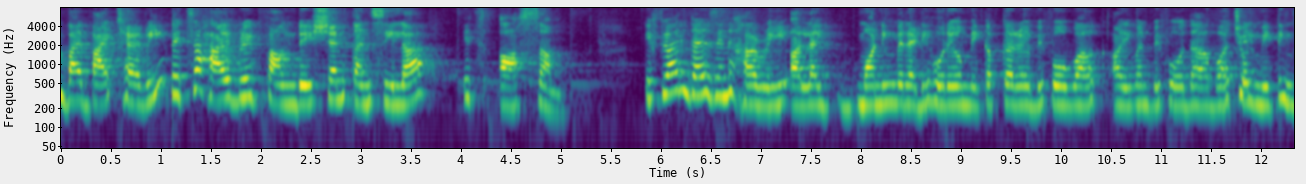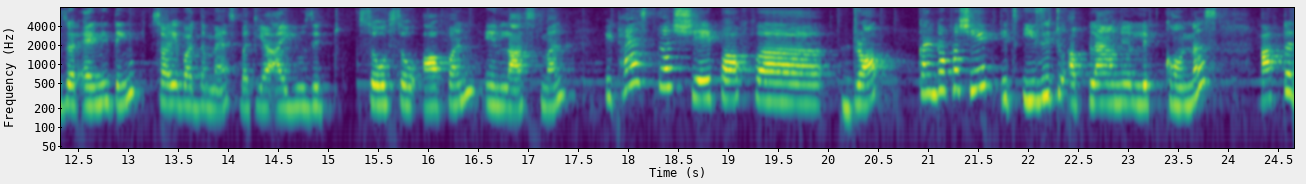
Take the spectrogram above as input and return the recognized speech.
by By Terry. It's a hybrid foundation concealer. It's awesome. if you are guys in a hurry or like morning mein ready ho rahe ho makeup kar rahe ho before work or even before the virtual meetings or anything sorry about the mess but yeah i use it so so often in last month. It has the shape of a drop kind of a shape. It's easy to apply on your lip corners. After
